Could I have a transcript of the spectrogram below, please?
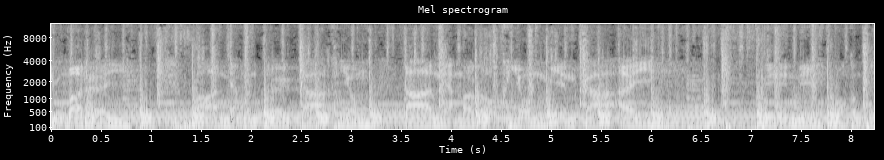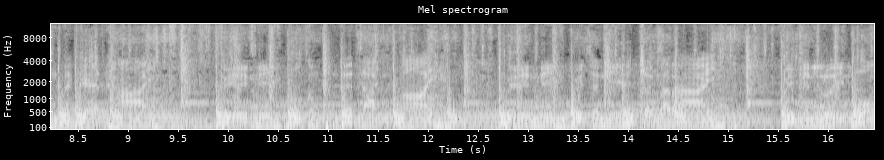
ជុបារីបើអ្នកមិនត្រូវការខ្ញុំតើអ្នកមករកខ្ញុំមានការអីពេលនេះបងកំពុងតែកែតហាយពេលនេះបងកំពុងតែដាច់បាយពេលនេះវេទនាចុយមករាយពេលមានលុយបង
